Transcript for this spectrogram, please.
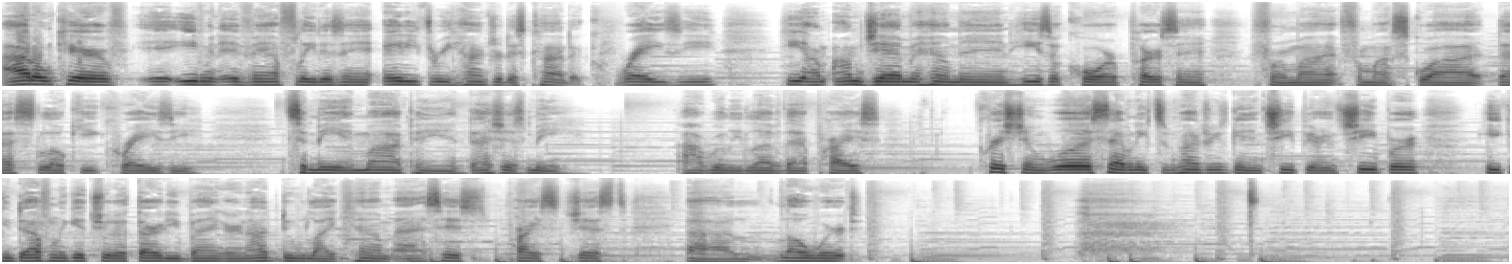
I don't care if even if VanVleet is in 8300 is kind of crazy. He I'm, I'm, jamming him in. He's a core person for my for my squad. That's low key crazy to me in my opinion. That's just me. I really love that price. Christian Wood 7200 he's getting cheaper and cheaper. He can definitely get you the 30 banger and I do like him as his price just uh, lowered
